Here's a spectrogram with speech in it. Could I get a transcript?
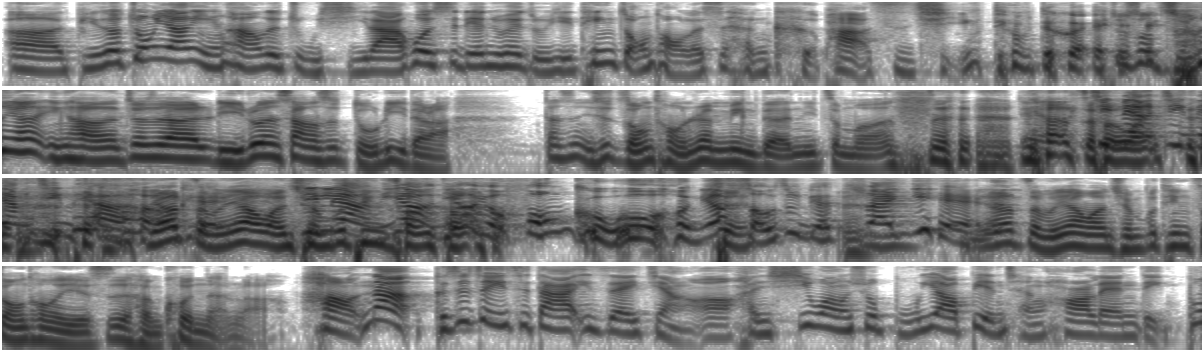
呃，比如说中央银行的主席啦，或者是联储会主席听总统了，是很可怕的事情，对不对？就说中央银行就是理论上是独立的啦。但是你是总统任命的，你怎么 你要怎么尽量尽量尽量？你要怎么样完全不听总统？你要你要有风骨，你要守住你的专业。你要怎么样完全不听总统的也是很困难啦。好，那可是这一次大家一直在讲啊，很希望说不要变成 hard landing，不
